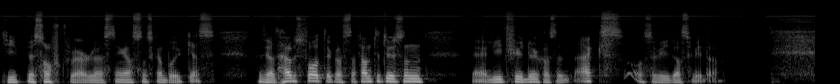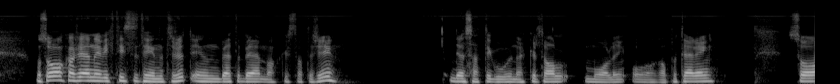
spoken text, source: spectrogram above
type software-løsninger som skal brukes. Så si at HubSpot det koster 50 000, eh, Leadfeeder koster X, osv. osv. Og så kanskje en av de viktigste tingene til slutt innen BTB-markedsstrategi. Det å sette gode nøkkeltall, måling og rapportering. Så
